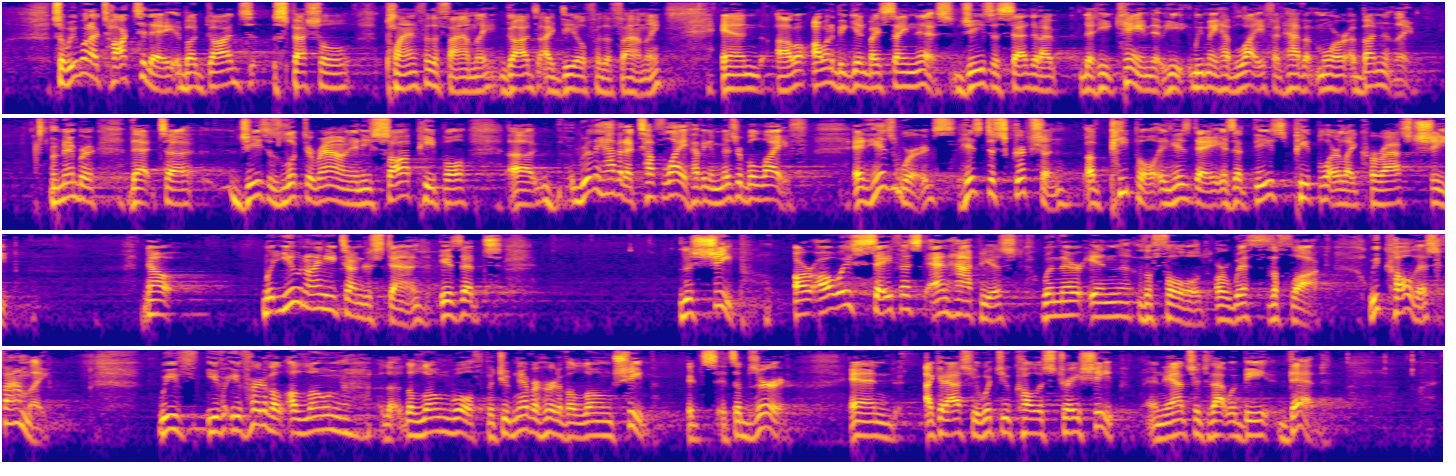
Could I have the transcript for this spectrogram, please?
So, we want to talk today about God's special plan for the family, God's ideal for the family. And uh, I want to begin by saying this Jesus said that, I, that He came that he, we may have life and have it more abundantly. Remember that. Uh, Jesus looked around and he saw people uh, really having a tough life, having a miserable life. And his words, his description of people in his day is that these people are like harassed sheep. Now, what you and I need to understand is that the sheep are always safest and happiest when they're in the fold or with the flock. We call this family. We've, you've, you've heard of a, a lone, the lone wolf, but you've never heard of a lone sheep. It's, it's absurd. And I could ask you, what do you call a stray sheep? And the answer to that would be dead.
